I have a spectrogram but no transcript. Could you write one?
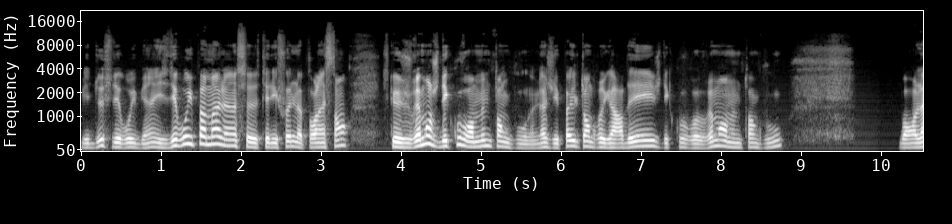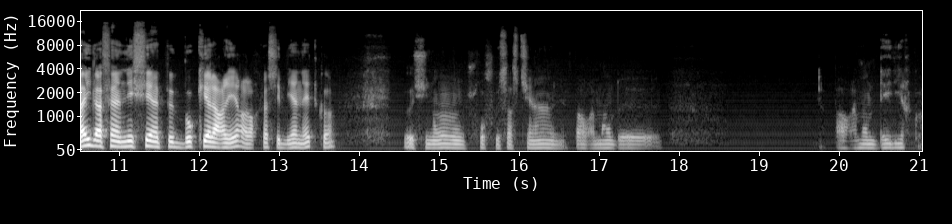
Les deux se débrouillent bien. Ils se débrouillent pas mal, hein, ce téléphone là pour l'instant. Parce que vraiment, je découvre en même temps que vous. hein. Là, j'ai pas eu le temps de regarder. Je découvre vraiment en même temps que vous. Bon, là, il a fait un effet un peu bokeh à l'arrière, alors que là, c'est bien net, quoi. Euh, sinon, je trouve que ça se tient. Il n'y a pas vraiment de. Pas vraiment de délire, quoi.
